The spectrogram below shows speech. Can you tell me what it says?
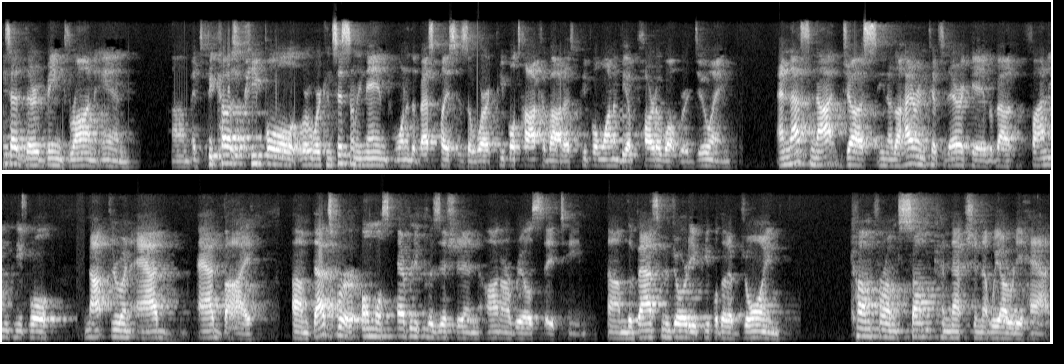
we said they're being drawn in, um, it's because people, we're, we're, consistently named one of the best places to work. People talk about us. People want to be a part of what we're doing. And that's not just, you know, the hiring tips that Eric gave about finding people not through an ad, ad buy. Um, that's for almost every position on our real estate team. Um, the vast majority of people that have joined come from some connection that we already had.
